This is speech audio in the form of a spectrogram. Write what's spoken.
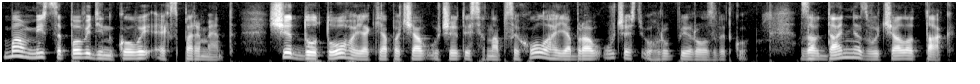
мав місце поведінковий експеримент. Ще до того, як я почав учитися на психолога, я брав участь у групі розвитку. Завдання звучало так:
